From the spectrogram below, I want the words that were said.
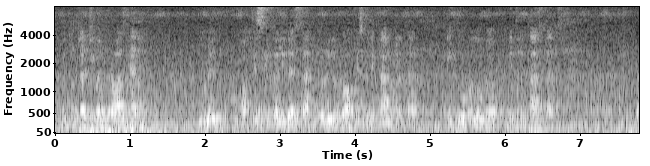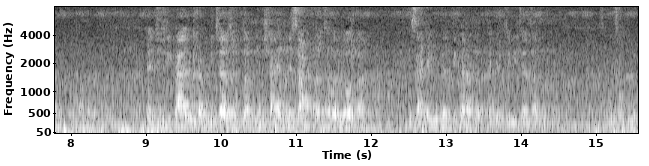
तुम्ही तुमचा जीवन प्रवास घ्या ना. एवढे ऑफिसचे कलिग असतात एवढी लोक ऑफिसमध्ये काम करतात. एक दोघं दोघं मित्र का असतात. जी काय विचार विचार होतात मग शाळेमध्ये साठ मुलांचा वर्ग होता. ते साठे विद्यार्थी खराब आहेत का? त्यांचे विचार चालू नाही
